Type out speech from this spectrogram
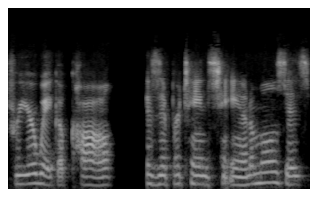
for your wake up call as it pertains to animals is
